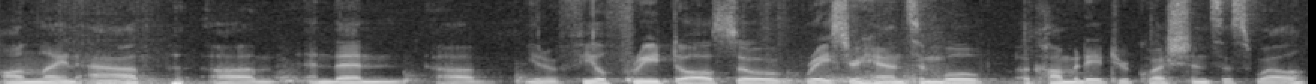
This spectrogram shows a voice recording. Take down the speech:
online app, um, and then um, you know feel free to also raise your hands, and we'll accommodate your questions as well.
